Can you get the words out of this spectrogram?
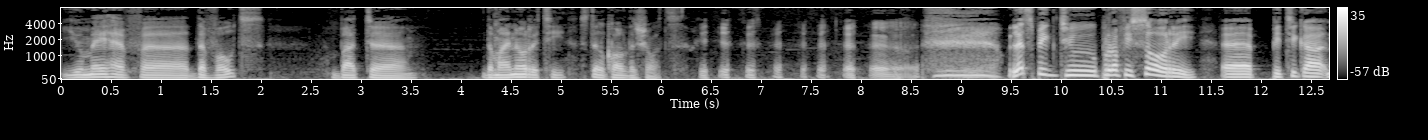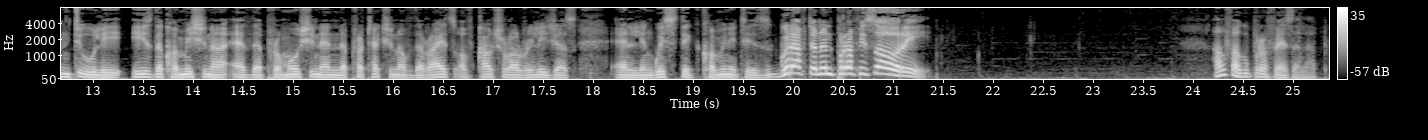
you may have uh, the votes, but uh, the minority still call the shots. Let's speak to Professori uh, Pitika Ntuli. He's the commissioner at the promotion and the protection of the rights of cultural, religious, and linguistic communities. Good afternoon, Professori. How Awufaka uprofessor lapha.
